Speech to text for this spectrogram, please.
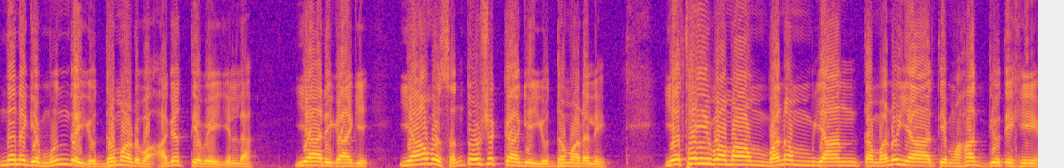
ನನಗೆ ಮುಂದೆ ಯುದ್ಧ ಮಾಡುವ ಅಗತ್ಯವೇ ಇಲ್ಲ. ಯಾರಿಗಾಗಿ, ಯಾವ ಸಂತೋಷಕ್ಕಾಗಿ ಯುದ್ಧ ಮಾಡಲಿ? ಯಥೈವ ಮಾಂ ವನಂ ಯಾಂತ ಮನುಯಾತಿ ಮಹಾದ್ಯುತಿ.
